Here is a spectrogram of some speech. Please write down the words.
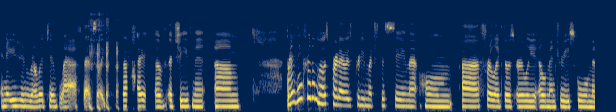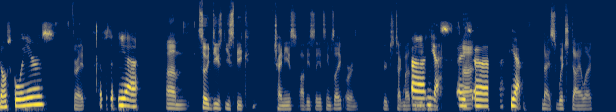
an Asian relative laugh, that's like the height of achievement. Um, but I think for the most part, I was pretty much the same at home uh, for like those early elementary school, middle school years. Right. Yeah. Um. So do you you speak Chinese? Obviously, it seems like, or you're just talking about. Uh, yes. I, uh, uh, yeah. Nice. Which dialect?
